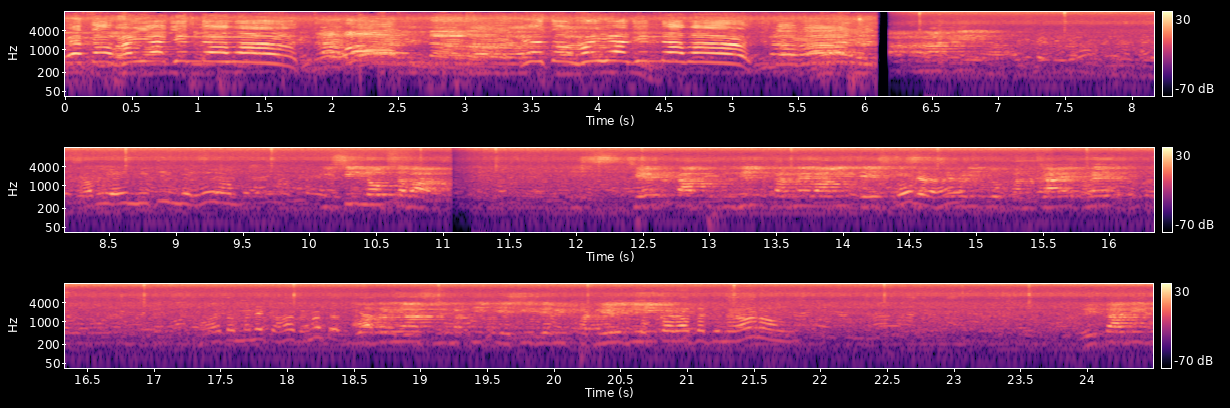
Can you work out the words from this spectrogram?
नेता भैया जिंदाबाद नेता भैया जिंदाबाद यही मीटिंग में है हम इसी लोकसभा इस क्षेत्र का प्रतिनिधित्व करने वाली देश की सबसे बड़ी जो पंचायत है हाँ तो मैंने कहा था ना तो आदरणीय श्रीमती केसी देवी पटेल जी। कहा था कि मैं आ रहा हूँ। रीता दीदी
